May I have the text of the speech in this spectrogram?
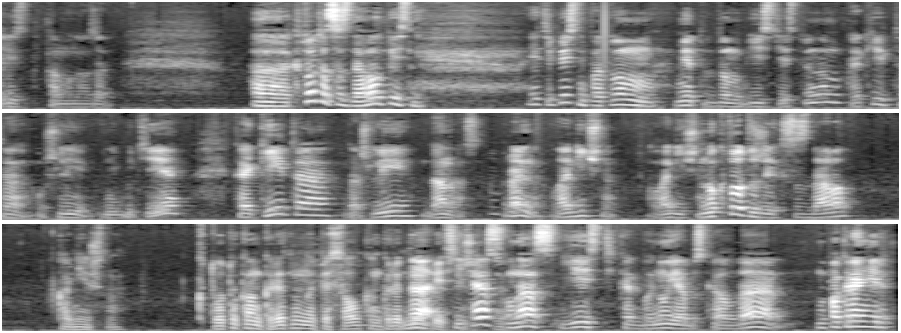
300 тому назад. А, Кто-то создавал песни. Эти песни потом методом естественным какие-то ушли в небытие, какие-то дошли до нас. Правильно? Логично. Логично. Но кто-то же их создавал. Конечно. Кто-то конкретно написал конкретную Да, песню. сейчас у нас есть, как бы, ну я бы сказал, да, ну по крайней мере,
